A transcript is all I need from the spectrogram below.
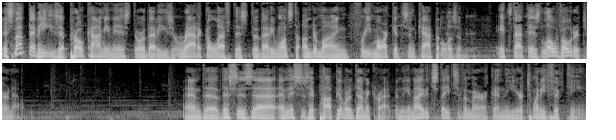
It's not that he's a pro communist or that he's radical leftist or that he wants to undermine free markets and capitalism. It's that there's low voter turnout. And uh, this is uh, and this is a popular Democrat in the United States of America in the year 2015.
